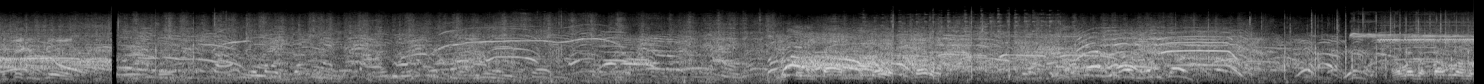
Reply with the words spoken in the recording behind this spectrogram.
The kick is good. That was a fumble on the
